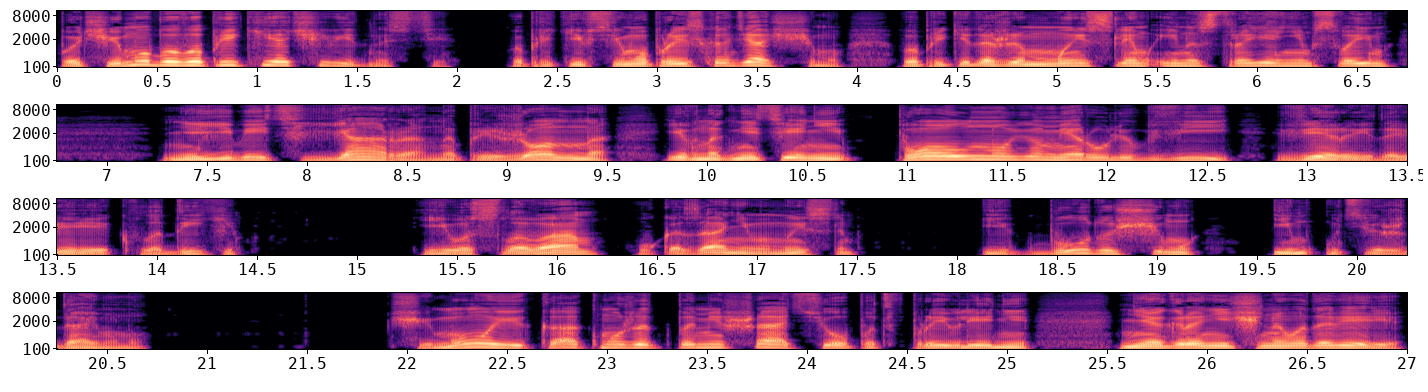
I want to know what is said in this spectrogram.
Почему бы вопреки очевидности, вопреки всему происходящему, вопреки даже мыслям и настроениям своим, не явить яро, напряженно и в нагнетении полную меру любви, веры и доверия к владыке, его словам, указаниям и мыслям, и к будущему им утверждаемому. Чему и как может помешать опыт в проявлении неограниченного доверия,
